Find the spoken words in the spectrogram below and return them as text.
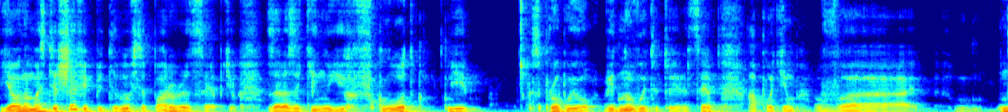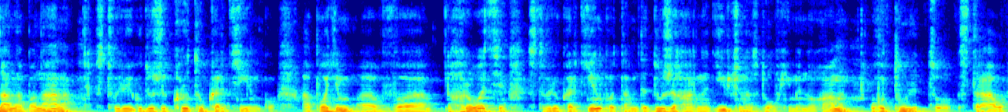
Я на мастер-шефі піддивився пару рецептів. Зараз закину їх в клод і спробую відновити той рецепт, а потім в е, Нана Банана створю яку дуже круту картинку. А потім е, в гроці створю картинку, там, де дуже гарна дівчина з довгими ногами готує цю страву,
